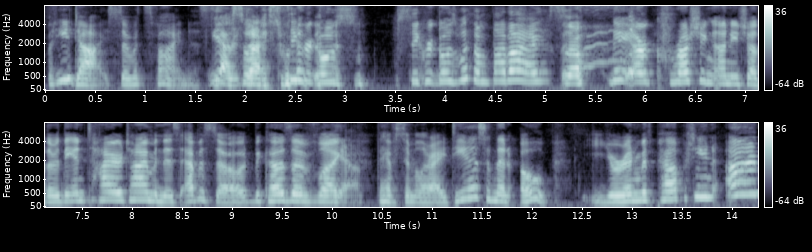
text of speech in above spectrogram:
but he dies, so it's fine. Yeah. So secret goes. Secret goes with them. Bye bye. So they are crushing on each other the entire time in this episode because of like Yeah. they have similar ideas and then oh you're in with Palpatine I'm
